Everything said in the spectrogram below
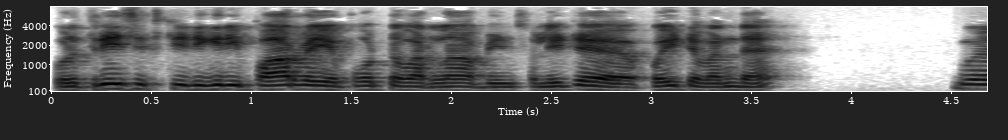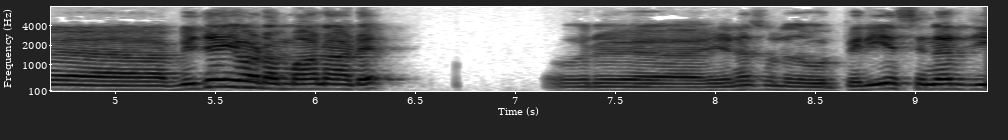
ஒரு த்ரீ சிக்ஸ்டி டிகிரி பார்வையை போட்டு வரலாம் அப்படின்னு சொல்லிட்டு போயிட்டு வந்தேன். விஜயோட மாநாடு ஒரு என்ன சொல்றது ஒரு பெரிய சினர்ஜி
